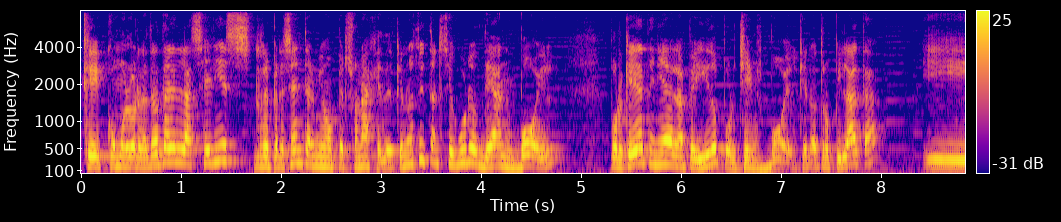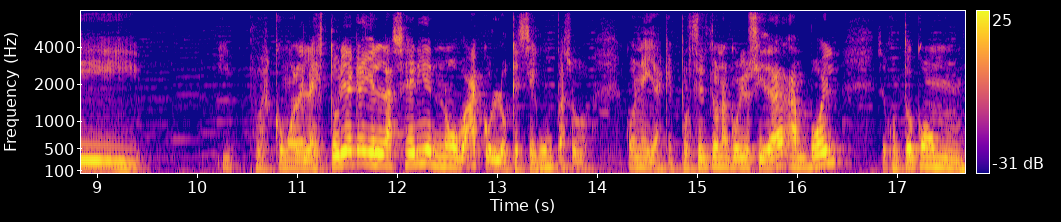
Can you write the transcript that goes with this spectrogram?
que, como lo retratan en las series, represente al mismo personaje. Del que no estoy tan seguro de Anne Boyle, porque ella tenía el apellido por James Boyle, que era otro pirata. Y, y pues como la historia que hay en la serie no va con lo que según pasó con ella. Que por cierto, una curiosidad, Anne Boyle se juntó con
